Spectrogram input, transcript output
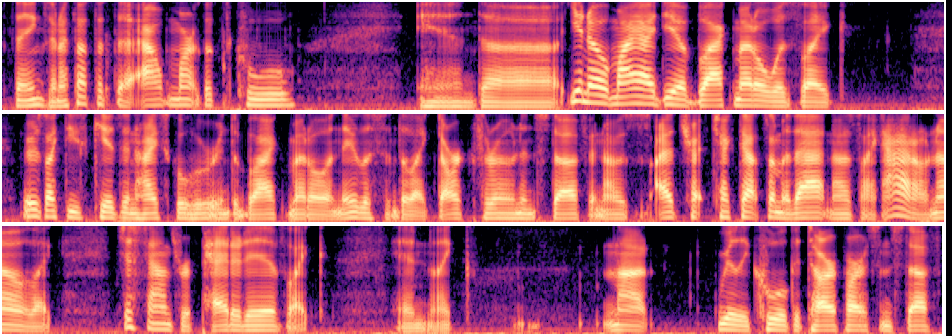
things, and I thought that the album art looked cool. And uh, you know, my idea of black metal was like there's like these kids in high school who were into black metal and they listened to like Darkthrone and stuff. And I was I tre- checked out some of that and I was like, I don't know, like it just sounds repetitive, like and like not really cool guitar parts and stuff.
